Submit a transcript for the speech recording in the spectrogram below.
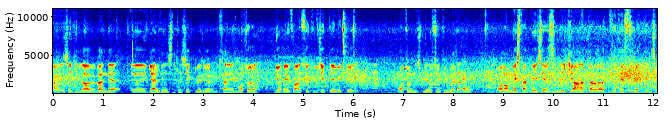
Aynı şekilde abi ben de e, geldiğin için teşekkür ediyorum. Biz hani motorun göbeği falan sökülecek diye bekliyorduk. Motorun hiçbir yeri sökülmeden Evet. 10-15 dakika içerisinde iki anahtar olarak bize teslim ettiğin için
